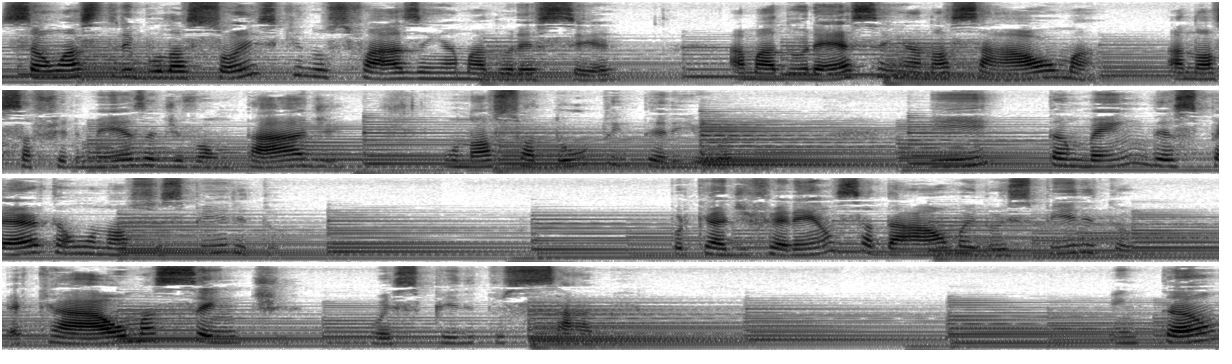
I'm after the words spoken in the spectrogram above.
São as tribulações que nos fazem amadurecer, amadurecem a nossa alma, a nossa firmeza de vontade, o nosso adulto interior e também despertam o nosso espírito. Porque a diferença da alma e do espírito é que a alma sente, o espírito sabe. Então,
